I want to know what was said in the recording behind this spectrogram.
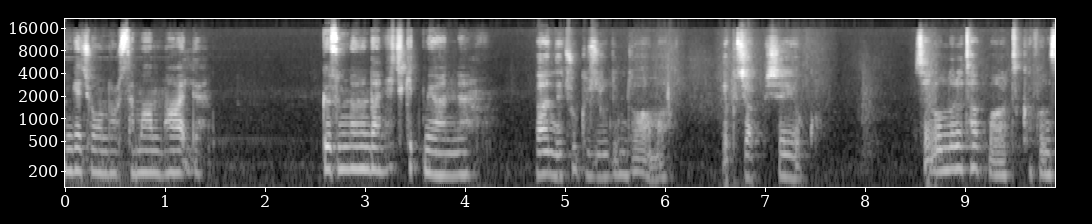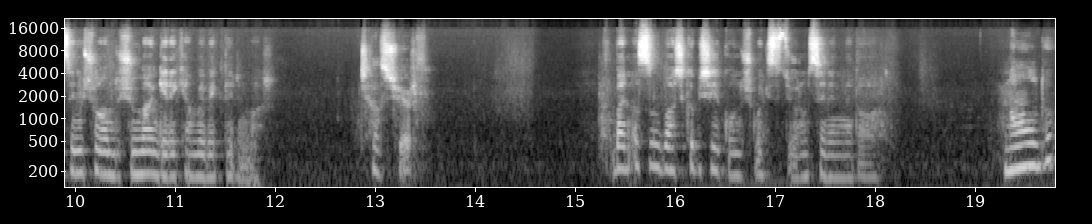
Dün gece Onur Sema'nın hali. Gözümün önünden hiç gitmiyor anne. Ben de çok üzüldüm Doğa ama yapacak bir şey yok. Sen onlara takma artık kafanı. Senin şu an düşünmen gereken bebeklerin var. Çalışıyorum. Ben asıl başka bir şey konuşmak istiyorum seninle Doğa. Ne oldu?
